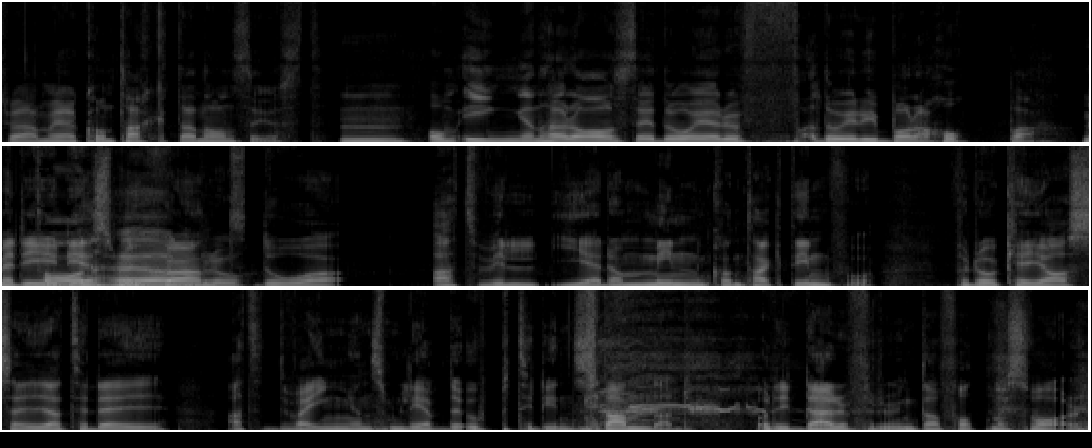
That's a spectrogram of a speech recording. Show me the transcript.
tror jag med kontaktannonser just. Mm. Om ingen hör av sig, då är, du, då är det ju bara hoppa. Men det är Ta ju det som är skönt bro. då, att vi ger dem min kontaktinfo. För då kan jag säga till dig att det var ingen som levde upp till din standard. och det är därför du inte har fått något svar.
